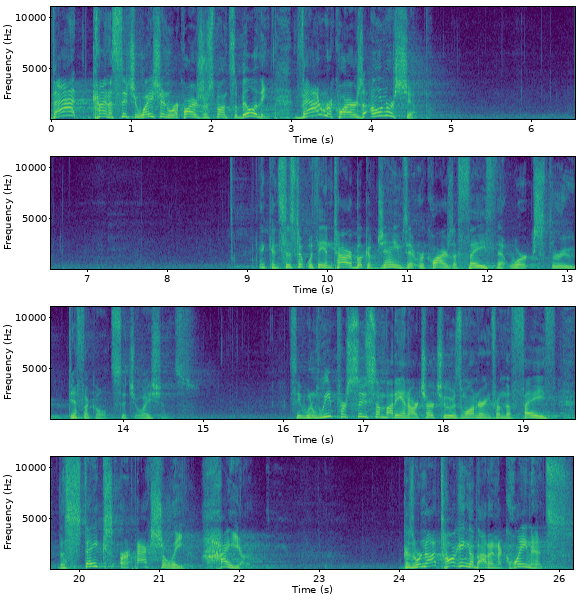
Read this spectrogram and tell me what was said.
that kind of situation requires responsibility. That requires ownership. And consistent with the entire book of James, it requires a faith that works through difficult situations. See, when we pursue somebody in our church who is wandering from the faith, the stakes are actually higher. Because we're not talking about an acquaintance,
